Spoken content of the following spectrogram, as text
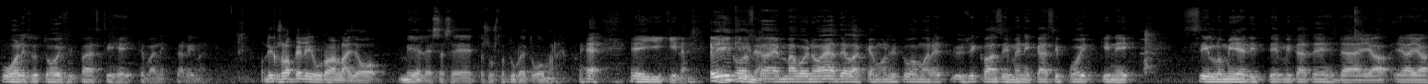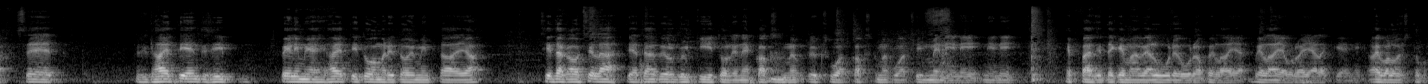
puoliso toisi päästi heittämään niitä tarinoita. Oliko sulla peliuralla jo mielessä se, että susta tulee tuomari? Ei ikinä. Ei, Ei ikinä. Koska en mä voinut ajatella, että mä olisin tuomari, että 98 meni käsi poikki, niin silloin mietittiin mitä tehdään ja, ja, ja se, että sitten haettiin entisiä pelimiehiä, haettiin tuomaritoimintaa ja sitä kautta se lähti ja täytyy olla kyllä kiitollinen, 21 mm. vuotta, 20 vuotta siinä meni, niin, niin, niin he pääsi tekemään vielä uuden uran pelaaja, pelaajauran jälkeen, niin aivan loistava.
